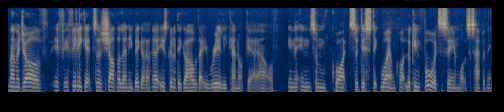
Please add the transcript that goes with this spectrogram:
Mamedyarov, if if he gets a shovel any bigger, uh, he's going to dig a hole that he really cannot get out of in in some quite sadistic way. I'm quite looking forward to seeing what's happening.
